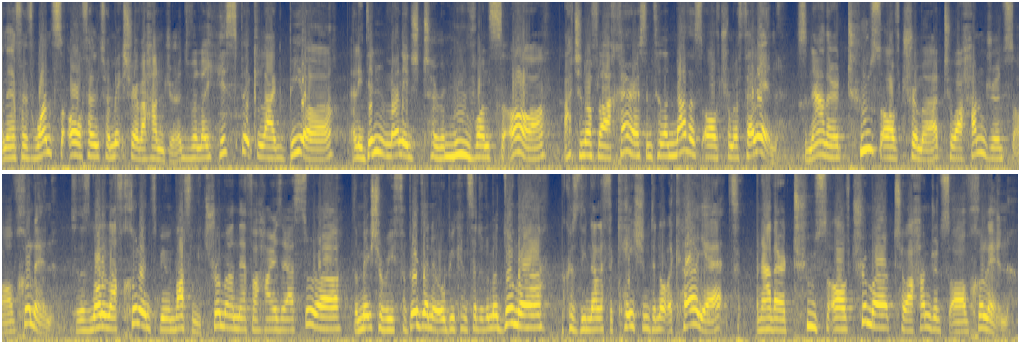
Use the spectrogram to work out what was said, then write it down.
and therefore, if one sa'ah fell into a mixture of a hundred, hispik lag bia, and he didn't manage to remove one sa'ah, achanof la'acheres, until another sa'ah of truma fell in. So now there are two sa'ah of truma to a hundred of chulin. So there's not enough chulin to be mavatal truma, and therefore haize asura. The mixture will be forbidden. It will be considered a meduma because the nullification did not occur yet. And now there are two of truma to a hundred sa'ah of chulin.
